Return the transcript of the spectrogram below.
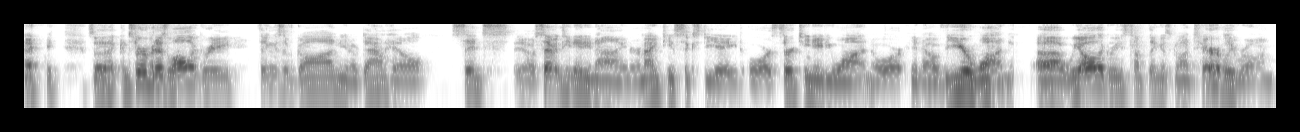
so the conservatives will all agree things have gone, you know, downhill since you know 1789 or 1968 or 1381 or you know the year one uh, we all agree something has gone terribly wrong.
